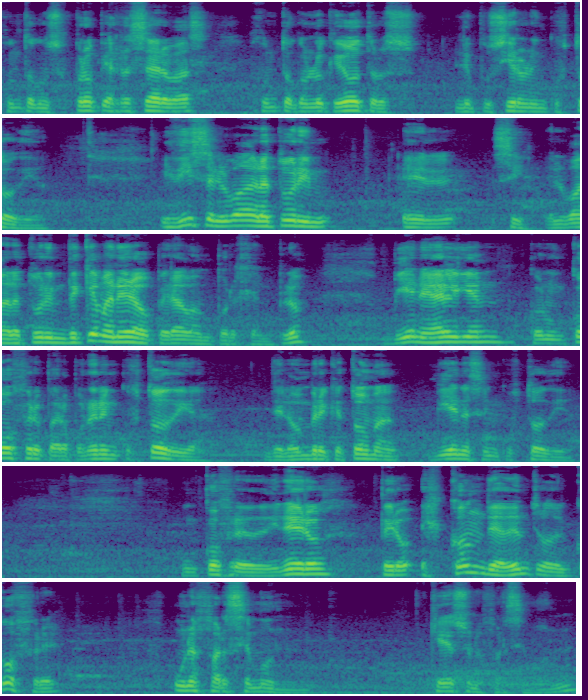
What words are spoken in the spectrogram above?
junto con sus propias reservas, junto con lo que otros le pusieron en custodia. Y dice el Baal el, sí, el Baal ¿de qué manera operaban, por ejemplo? viene alguien con un cofre para poner en custodia del hombre que toma bienes en custodia. Un cofre de dinero, pero esconde adentro del cofre una farsemón. ¿Qué es una farsemón?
